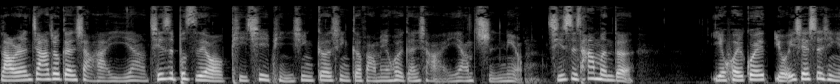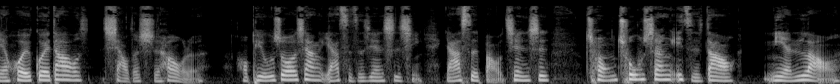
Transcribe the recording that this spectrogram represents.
老人家就跟小孩一样，其实不只有脾气、品性、个性各方面会跟小孩一样执拗，其实他们的也回归有一些事情也回归到小的时候了。哦，比如说像牙齿这件事情，牙齿保健是从出生一直到年老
